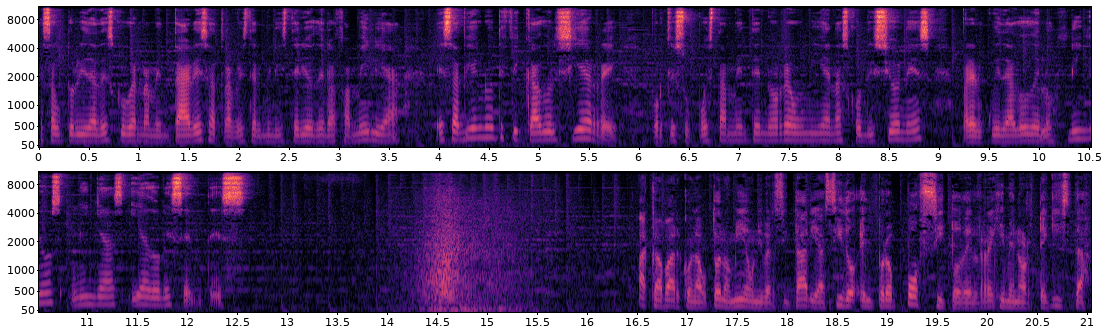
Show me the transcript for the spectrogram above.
las autoridades gubernamentales, a través del Ministerio de la Familia, les habían notificado el cierre porque supuestamente no reunían las condiciones para el cuidado de los niños, niñas y adolescentes. Acabar con la autonomía universitaria ha sido el propósito del régimen orteguista.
